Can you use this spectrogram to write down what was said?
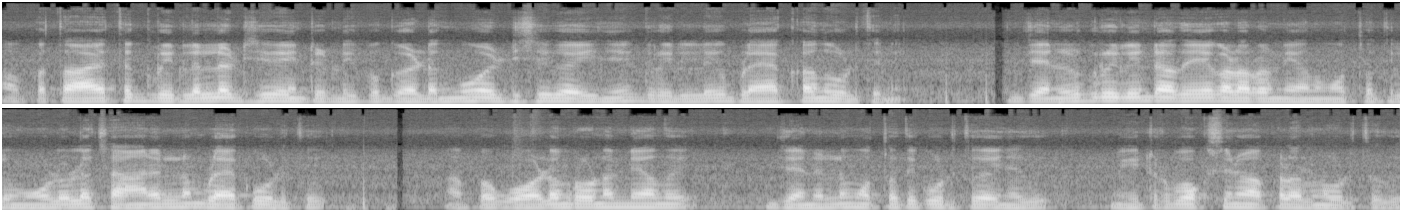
അപ്പോൾ താഴത്തെ ഗ്രില്ലെല്ലാം അടിച്ച് കഴിഞ്ഞിട്ടുണ്ട്. ഇപ്പോൾ ഗടങ്ങും അടിച്ച് കഴിഞ്ഞ് ഗ്രില്ല് ബ്ലാക്കാന്ന് കൊടുത്തിന് ജനൽ ഗ്രില്ലിന്റെ അതേ കളർ തന്നെയാണ് മൊത്തത്തിൽ. മുകളിലുള്ള ചാനലിനും ബ്ലാക്ക് കൊടുത്ത്. അപ്പോൾ ഗോൾഡൻ ബ്രൗൺ തന്നെയാണ് ജനലിന് മൊത്തത്തിൽ കൊടുത്തു കഴിഞ്ഞത്. മീറ്റർ ബോക്സിനും ആ കളറിന് കൊടുത്തത്.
